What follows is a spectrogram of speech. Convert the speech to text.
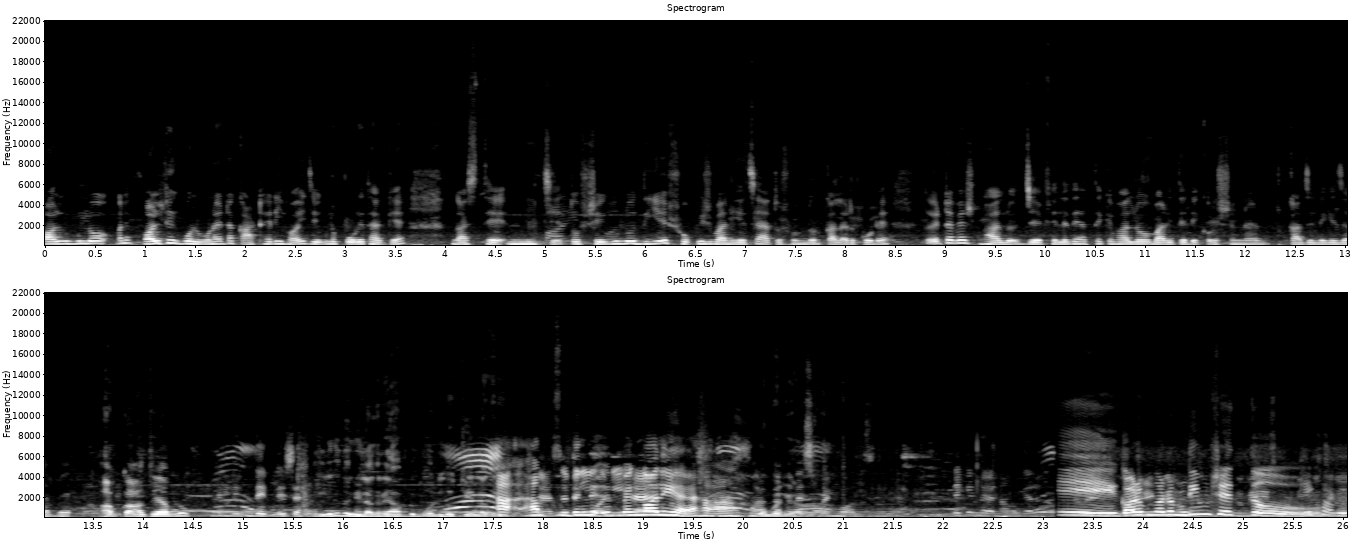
ফলগুলো মানে ফল ঠিক বলবো না এটা কাঠেরই হয় যেগুলো পড়ে থাকে গাছ থেকে নিচে তো সেগুলো দিয়ে শোপিস বানিয়েছে এত সুন্দর কালার করে তো এটা বেশ ভালো যে ফেলে দেওয়ার থেকে ভালো বাড়িতে ডেকোরেশনের কাজে লেগে যাবে आप कहाँ से हैं आप लोग দিল্লি से दिल्ली के तो नहीं लग रहे हैं आपकी बोली तो चेन लग रही हम दिल्ली बंगाली है हाँ है बंगाली है। बेंगल से लेकिन रहना वगैरह এ গরম গরম ডিম সেদ্ধ কে খাবে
